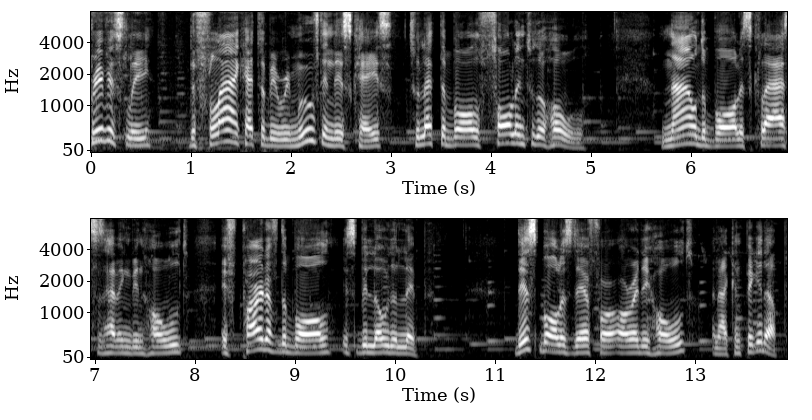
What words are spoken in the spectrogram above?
Previously, the flag had to be removed in this case to let the ball fall into the hole. Now the ball is classed as having been holed if part of the ball is below the lip. This ball is therefore already holed and I can pick it up.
